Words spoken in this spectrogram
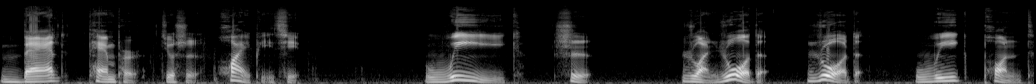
bad temper 就是坏脾气，weak 是软弱的、弱的，weak point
